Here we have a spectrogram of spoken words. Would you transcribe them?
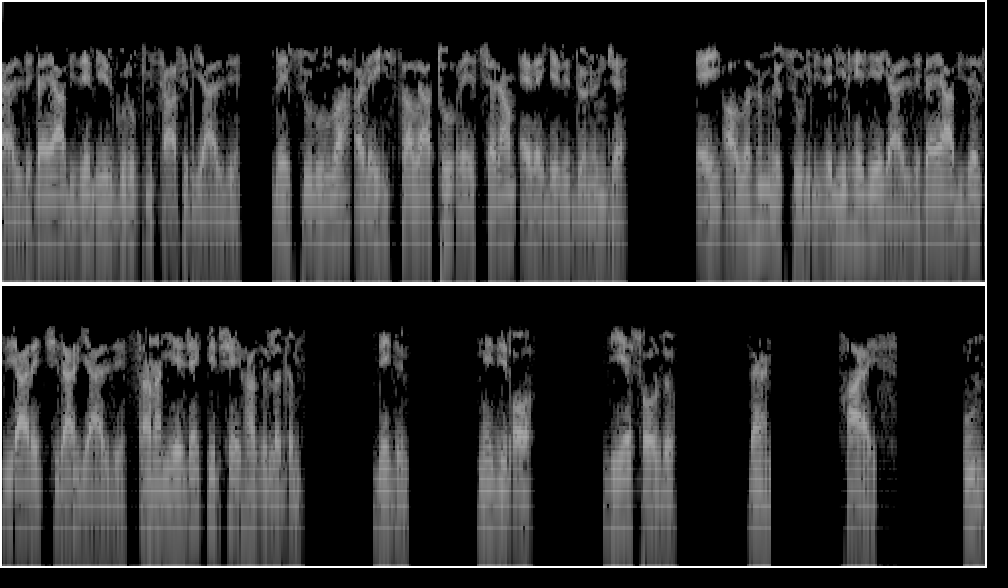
geldi veya bize bir grup misafir geldi. Resulullah aleyhissalatu vesselam eve geri dönünce, Ey Allah'ın Resulü bize bir hediye geldi veya bize ziyaretçiler geldi, sana yiyecek bir şey hazırladım. Dedim. Nedir o? diye sordu. Ben. Hays. Un.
